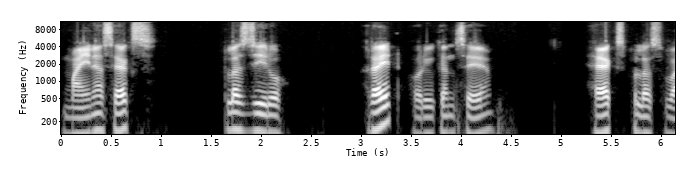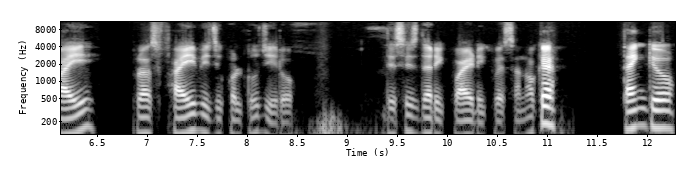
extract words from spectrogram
minus x plus 0 right? Or you can say x plus y plus 5 is equal to 0 this is the required equation. Okay. Thank you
